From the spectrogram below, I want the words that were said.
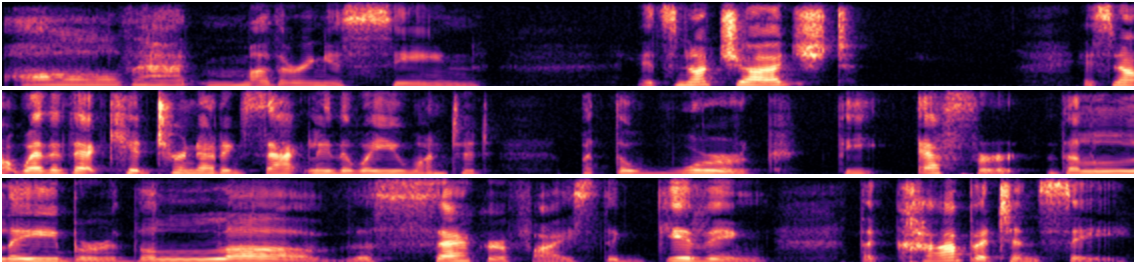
all that mothering is seen. It's not judged. It's not whether that kid turned out exactly the way you wanted, but the work, the effort, the labor, the love, the sacrifice, the giving, the competency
